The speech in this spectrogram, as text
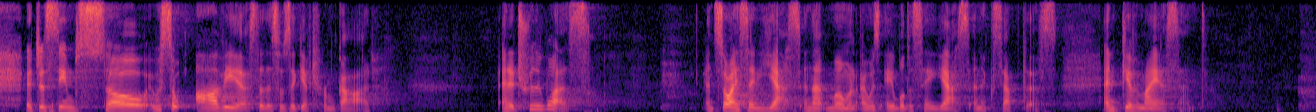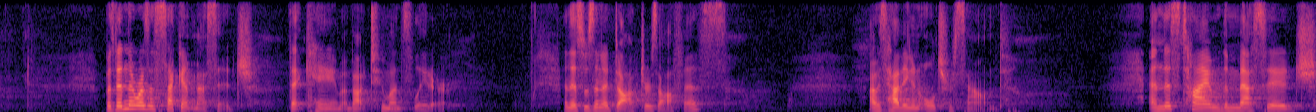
It just seemed so, it was so obvious that this was a gift from God. And it truly was. And so I said yes. In that moment, I was able to say yes and accept this and give my assent. But then there was a second message that came about two months later. And this was in a doctor's office. I was having an ultrasound. And this time, the message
